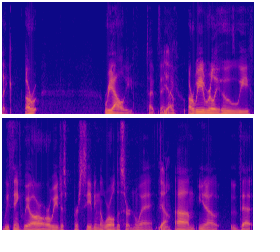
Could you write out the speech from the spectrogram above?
like a reality type thing. Yeah. Like, are we really who we we think we are, or are we just perceiving the world a certain way? yeah. Um, you know that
